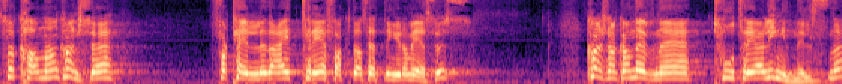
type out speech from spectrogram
så kan han kanskje fortelle deg tre faktasetninger om Jesus. Kanskje han kan nevne to-tre av lignelsene.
